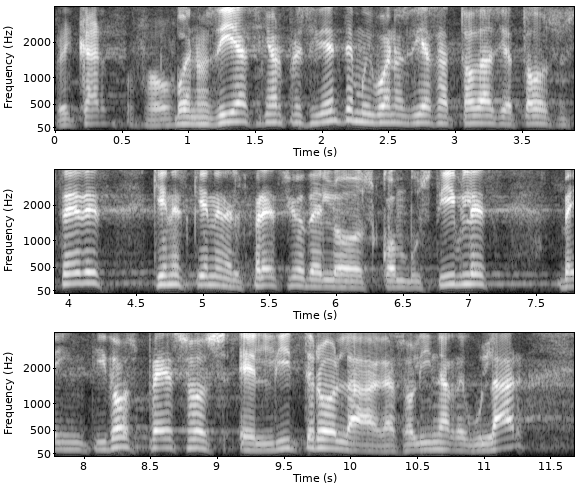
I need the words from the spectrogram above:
Ricardo, por favor. Buenos días, señor presidente. Muy buenos días a todas y a todos ustedes. ¿Quiénes quieren el precio de los combustibles? 22 pesos el litro la gasolina regular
